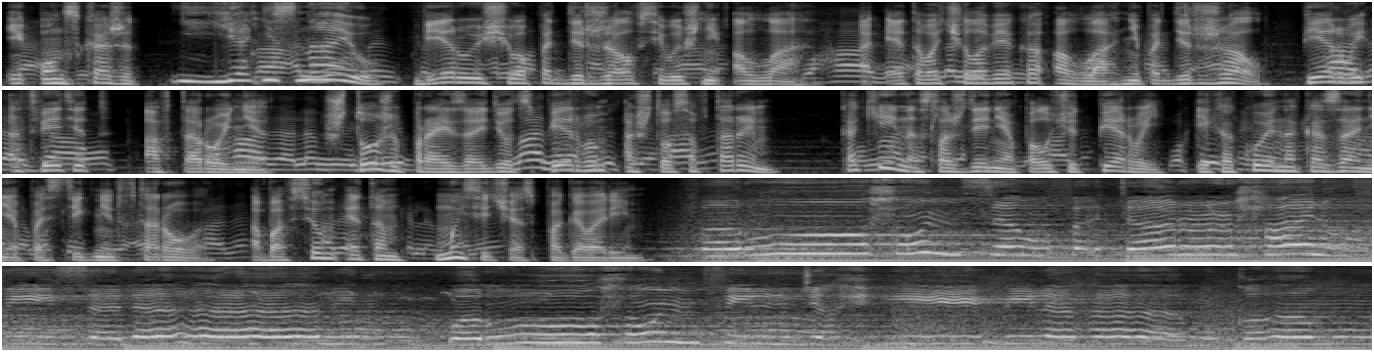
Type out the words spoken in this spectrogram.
И он скажет, «Я не знаю». Верующего поддержал Всевышний Аллах, а этого человека Аллах не поддержал. Первый ответит, а второй нет. Что же произойдет с первым, а что со вторым? Какие наслаждения получит первый и какое наказание постигнет второго? Обо всем этом мы сейчас поговорим. فروح سوف ترحل في سلام وروح في الجحيم لها مقام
